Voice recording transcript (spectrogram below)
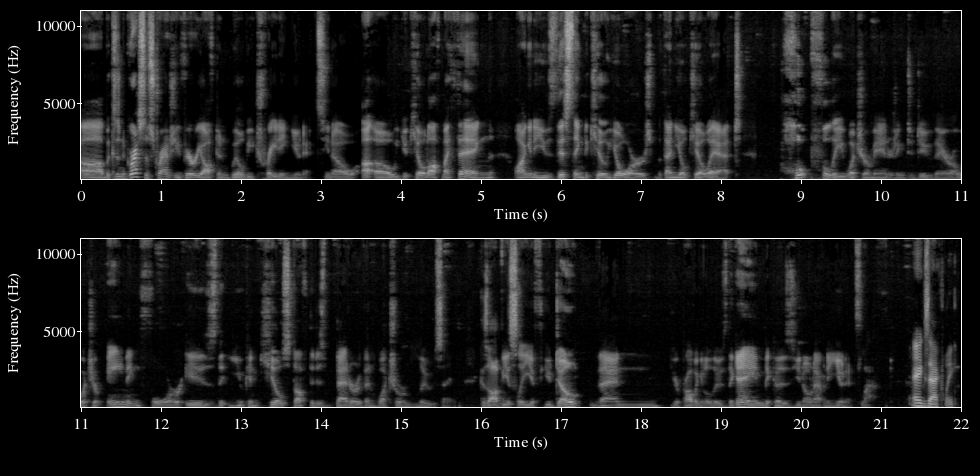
uh, because an aggressive strategy very often will be trading units. You know, uh oh, you killed off my thing. Well, I'm going to use this thing to kill yours, but then you'll kill it. Hopefully, what you're managing to do there, or what you're aiming for, is that you can kill stuff that is better than what you're losing. Because obviously, if you don't, then you're probably going to lose the game because you don't have any units left. Exactly.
